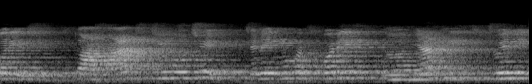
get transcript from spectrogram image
કરીએ છીએ. તો આ પાંચ જીવો છે જેને એક વખત ફરી ધ્યાનથી જોઈ લઈએ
